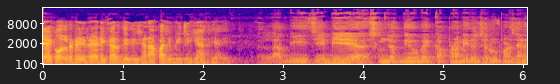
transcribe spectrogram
બેગ ઓલરેડી રેડી કરી દીધી છે ને આ પાછી બીજી ક્યાંથી આવી? અલા બીજી બે સમજો દેવભાઈ કપડાની તો જરૂર પડશે ને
